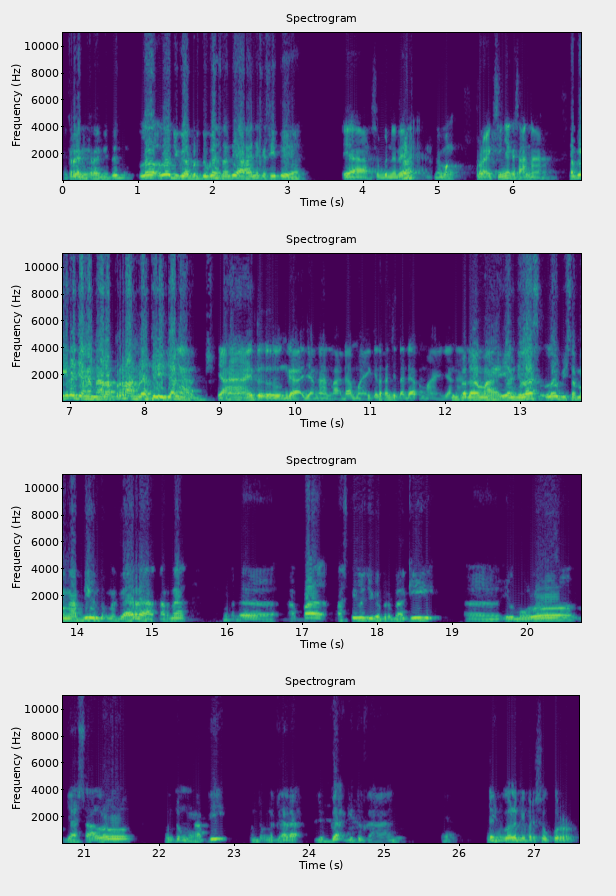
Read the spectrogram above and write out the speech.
Itu- Keren keren itu. Lo lo juga bertugas nanti arahnya ke situ ya. Ya, sebenarnya memang proyeksinya ke sana. Tapi kita jangan harap perang berarti, jangan. Ya, itu enggak, janganlah damai. Kita kan cinta damai, Cinta jangan. damai. Yang jelas lo bisa mengabdi untuk negara karena Hmm. eh, apa pasti lo juga berbagi eh, ilmu lo, jasa lo untuk Hmm. mengabdi untuk negara juga gitu kan. Dan gue lebih bersyukur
